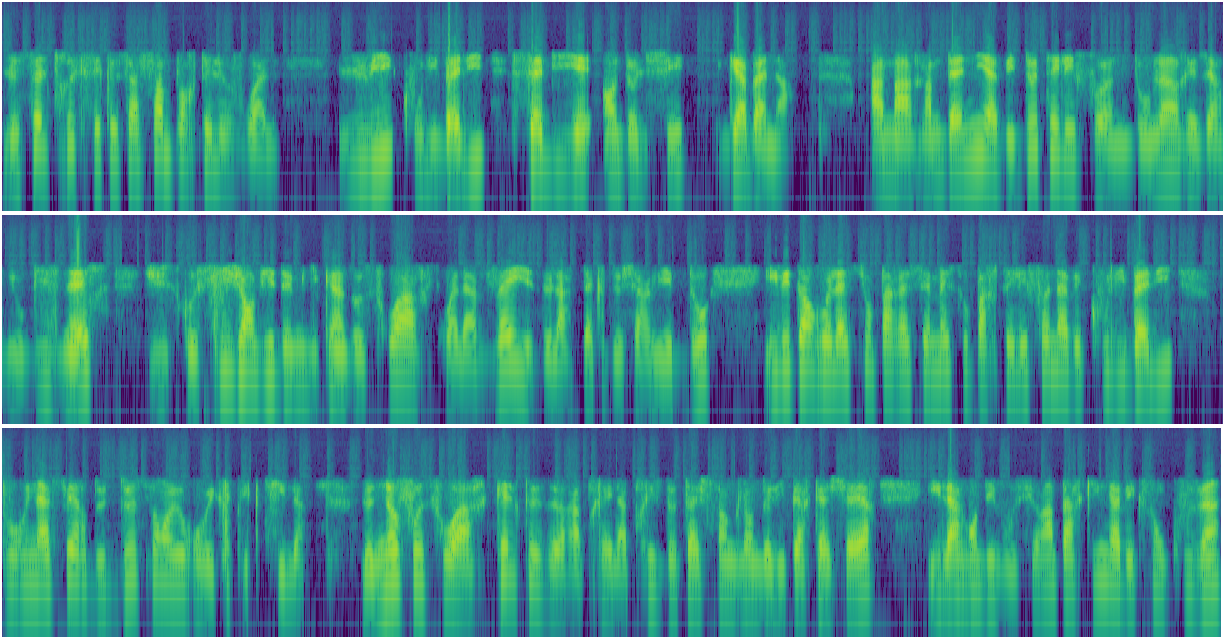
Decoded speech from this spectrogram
Le seul truc, c'est que sa femme portait le voile. Lui, Koulibaly, s'habillait en Dolce Gabbana. Amar Ramdani avait deux téléphones, dont l'un réservé au business, jusqu'au 6 janvier 2015 au soir, soit la veille de l'attaque de Charlie Hebdo. Il est en relation par SMS ou par téléphone avec Koulibaly pour une affaire de 200 euros, explique-t-il. Le 9 au soir, quelques heures après la prise d'otage sanglante de l'hypercachère, il a rendez-vous sur un parking avec son cousin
